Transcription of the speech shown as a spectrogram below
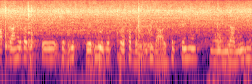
आप चाहें तो आप इस पर जब ये रेडी हो जाए, थोड़ा सा बटर भी डाल सकते हैं। मैं नहीं डालूँगी।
